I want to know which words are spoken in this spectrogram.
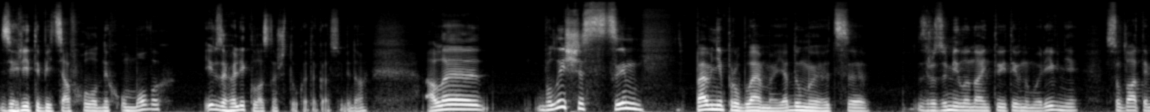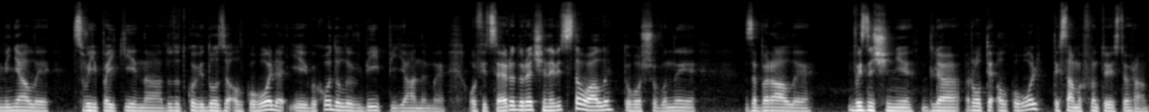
зігріти бійця в холодних умовах. І взагалі класна штука така собі, да. Але були ще з цим певні проблеми. Я думаю, це зрозуміло на інтуїтивному рівні. Солдати міняли свої пайки на додаткові дози алкоголя і виходили в бій п'яними. Офіцери, до речі, не відставали, того що вони забирали визначені для роти алкоголь, тих самих фронтових 100 грам,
